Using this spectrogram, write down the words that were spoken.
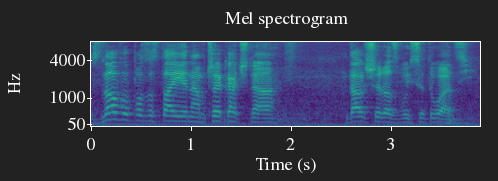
znowu pozostaje nam czekać na dalszy rozwój sytuacji.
